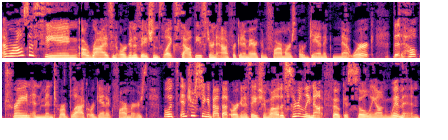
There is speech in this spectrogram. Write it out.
And we're also seeing a rise in organizations like Southeastern African American Farmers Organic Network that help train and mentor black organic farmers. But what's interesting about that organization, while it is certainly not focused solely on women,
